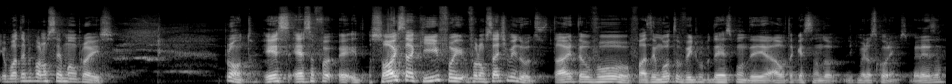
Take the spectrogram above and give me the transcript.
Eu vou até preparar um sermão para isso. Pronto, esse, essa foi, eh, só isso aqui foi, foram sete minutos, tá? Então eu vou fazer um outro vídeo para poder responder a outra questão do, de 1 Coríntios, beleza?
